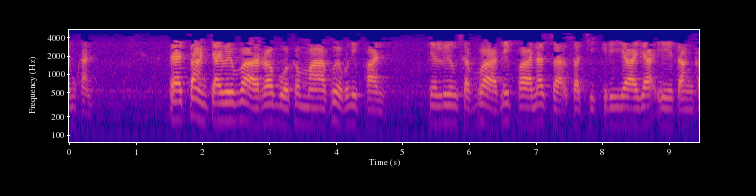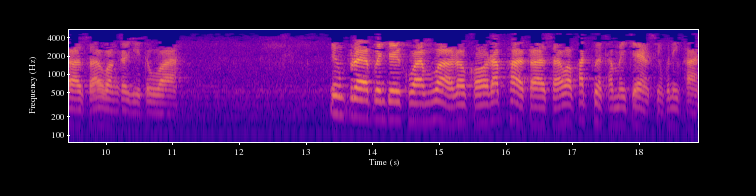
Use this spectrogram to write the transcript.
สำคัญ แต่ตั้งใจไว้ว่าเราบวชเข้ามาเพื่อพระนิพพาน อย่าลืมสับว่านิพพานัสสะสัจจิกิริยายะเอตังกาสาวังกเหตวาซึ่งแปลเป็นใจความว่าเราขอรับผ้ากาสาวพัดเพื่อทำให้แจ้งสิ่งพระนิพพาน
